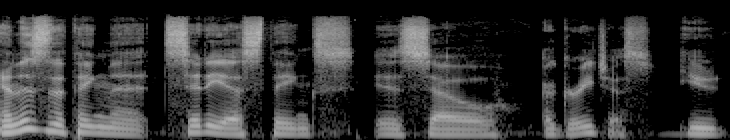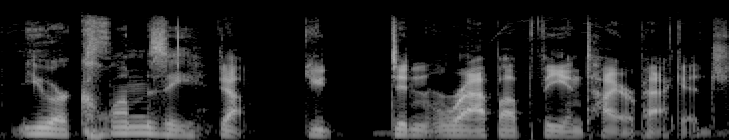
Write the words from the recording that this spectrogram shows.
And this is the thing that Sidious thinks is so egregious. You you are clumsy. Yeah. You didn't wrap up the entire package.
